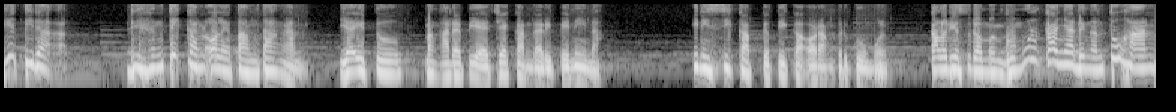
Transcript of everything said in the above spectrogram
dia tidak dihentikan oleh tantangan, yaitu menghadapi ejekan dari Penina. Ini sikap ketika orang bergumul. Kalau dia sudah menggumulkannya dengan Tuhan,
